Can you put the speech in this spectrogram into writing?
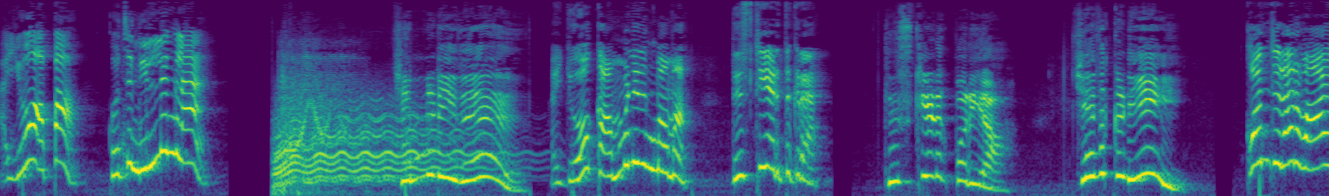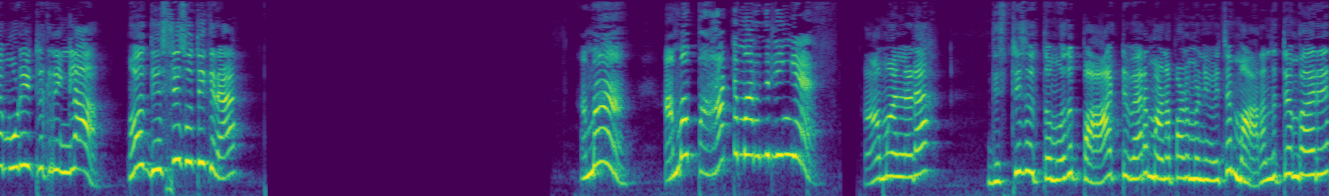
ஐயோ அப்பா கொஞ்சம் நில்லுங்களேன் என்னடி இது? ஐயோ கம்மனி இருங்க மாமா. திஷ்டி எடுத்துக்கிறேன். திருஷ்டி எடுக்க போறியா? எதுக்குடி? கொஞ்ச நேரம் வாயை மூடிட்டு இருக்கீங்களா நான் திஷ்டி சுத்திக்கிறேன். அம்மா அம்மா பாட்டு மறந்துட்டீங்க. ஆமாலடா. திஷ்டி சுத்தும் போது பாட்டு வேற மனப்பாடம் பண்ணி வச்சு மறந்துட்டேன் பாரு.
